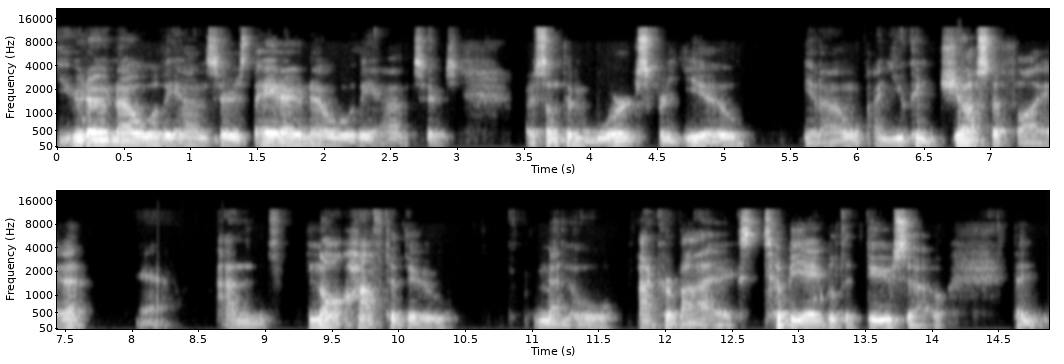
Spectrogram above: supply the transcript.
you don't know all the answers, they don't know all the answers. If something works for you, you know, and you can justify it, yeah, and not have to do mental acrobatics to be able to do so, then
